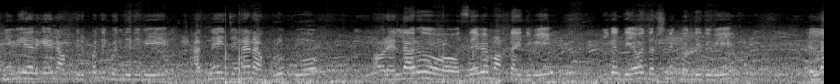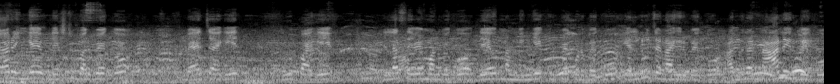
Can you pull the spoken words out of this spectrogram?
new ಇಯರ್ಗೆ ನಾವು ತಿರುಪತಿಗೆ ಬಂದಿದ್ದೀವಿ ಹದಿನೈದು ಜನ ನಾವು ಗ್ರೂಪು ಅವರೆಲ್ಲರೂ ಸೇವೆ ಮಾಡ್ತಾ ಇದ್ದೀವಿ. ಈಗ ದೇವ ದರ್ಶನಕ್ಕೆ ಬಂದಿದ್ದೀವಿ ಎಲ್ಲರೂ ಹಿಂಗೆ ನೆಕ್ಸ್ಟ್ ಬರಬೇಕು. ಬ್ಯಾಚ್ ಆಗಿ ಗ್ರೂಪಾಗಿ ಆಗಿ ಎಲ್ಲ ಸೇವೆ ಮಾಡಬೇಕು. ದೇವ್ರು ನಮ್ಗೆ ಹಿಂಗೆ ಕೃಪೆ ಕೊಡಬೇಕು. ಎಲ್ಲರೂ ಚೆನ್ನಾಗಿರ್ಬೇಕು. ಅಂದರೆ ನಾನು ಇರಬೇಕು.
